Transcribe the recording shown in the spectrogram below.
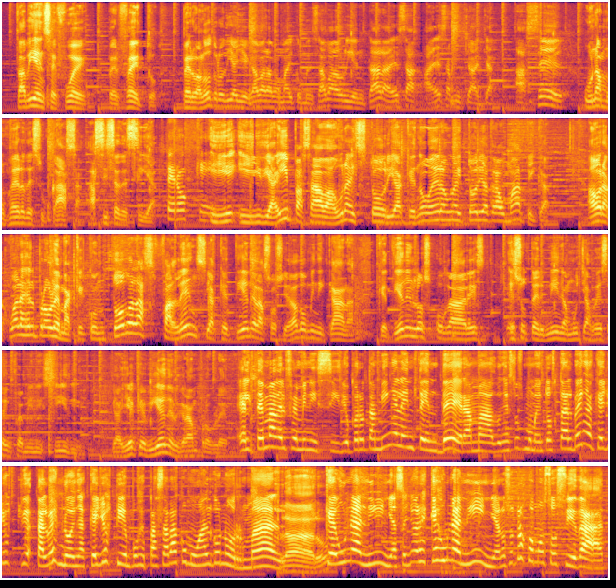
Está bien, se fue, perfecto pero al otro día llegaba la mamá y comenzaba a orientar a esa, a esa muchacha a ser una mujer de su casa, así se decía. ¿Pero qué? Y, y de ahí pasaba una historia que no era una historia traumática, Ahora, ¿cuál es el problema? Que con todas las falencias que tiene la sociedad dominicana, que tienen los hogares, eso termina muchas veces en feminicidio. Y ahí es que viene el gran problema. El tema del feminicidio, pero también el entender, Amado, en estos momentos, tal vez en aquellos, tal vez no, en aquellos tiempos pasaba como algo normal. Claro. Que una niña, señores, que es una niña. Nosotros como sociedad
